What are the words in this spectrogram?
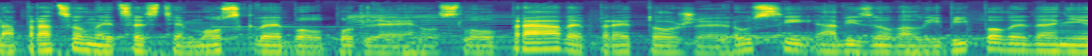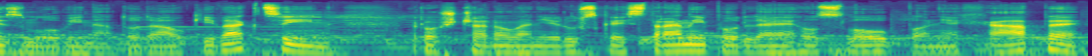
Na pracovnej ceste Moskve bol podľa jeho slov práve preto, že Rusi avizovali vypovedanie zmluvy na dodávky vakcín. Rozčarovanie ruskej strany podľa jeho slov plne chápe.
